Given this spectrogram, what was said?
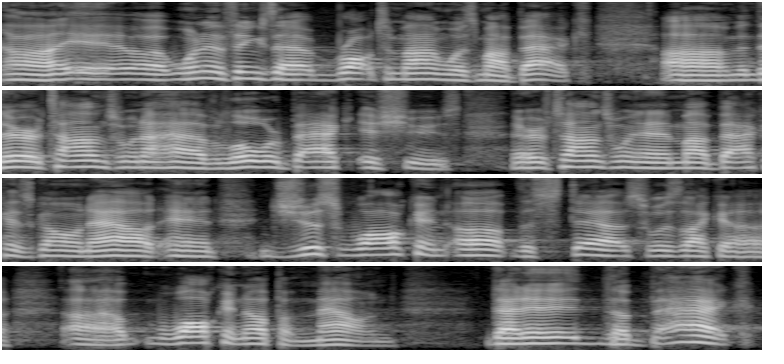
uh, it, uh, one of the things that brought to mind was my back. Um, and there are times when I have lower back issues. There are times when my back has gone out, and just walking up the steps was like a uh, walking up a mountain. That it, the back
